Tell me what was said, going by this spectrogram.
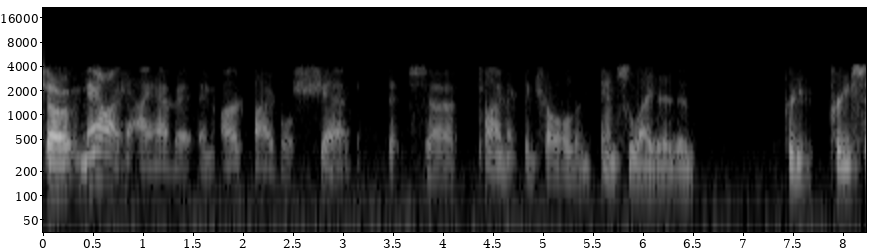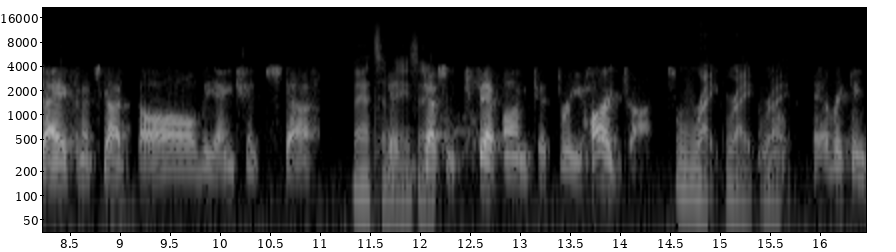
so now I, I have a, an archival shed that's uh, climate controlled and insulated and pretty pretty safe, and it's got all the ancient stuff that's that amazing. doesn't fit onto three hard drives. Right, right, right. Everything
